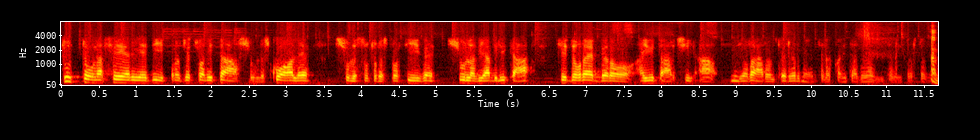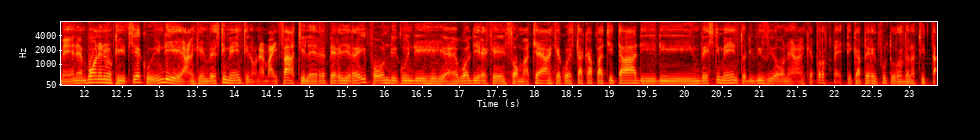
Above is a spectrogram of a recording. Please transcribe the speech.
tutta una serie di progettualità sulle scuole, sulle strutture sportive, sulla viabilità che dovrebbero aiutarci a migliorare ulteriormente la qualità della vita dei portatori. Va bene, buone notizie, quindi anche investimenti, non è mai facile reperire i fondi, quindi eh, vuol dire che insomma c'è anche questa capacità di, di, investimento, di visione anche prospettica per il futuro della città.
